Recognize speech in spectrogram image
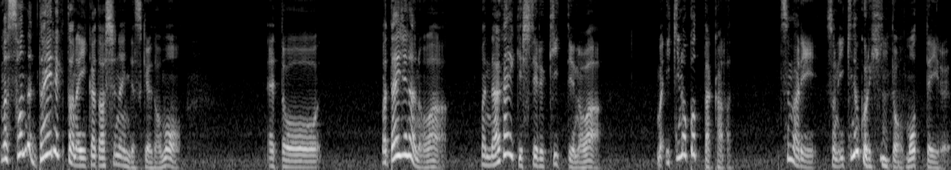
まあ、そんなダイレクトな言い方はしないんですけれどもえっと、まあ、大事なのは、まあ、長生きしてる木っていうのは、まあ、生き残ったからつまりその生き残るヒントを持っている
